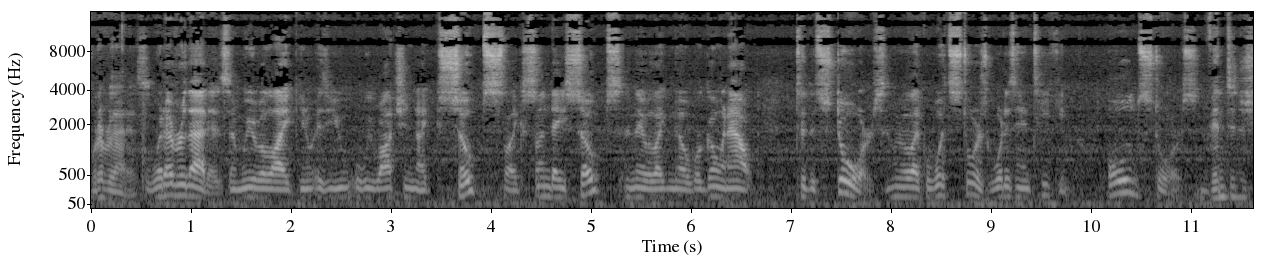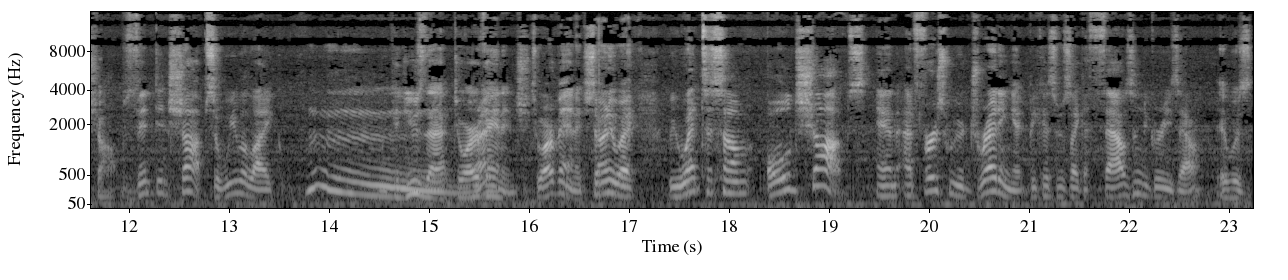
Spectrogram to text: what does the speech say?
Whatever that is. whatever that is. And we were like, you know, is you are we watching like soaps, like Sunday soaps? And they were like, no, we're going out to the stores. And we were like, what stores? What is antiquing? Old stores, Vintage shops. vintage shops. So we were like, hmm, We could use that to our right? advantage. To our advantage. So anyway, we went to some old shops, and at first we were dreading it because it was like a thousand degrees out. It was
